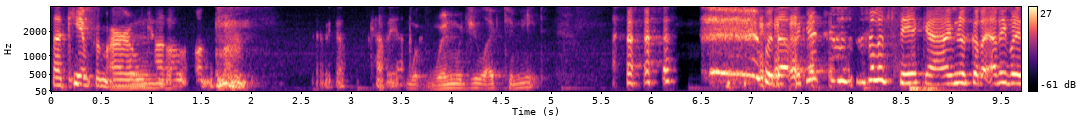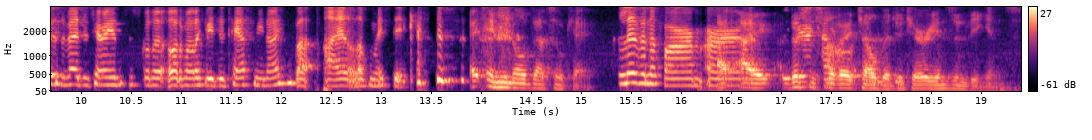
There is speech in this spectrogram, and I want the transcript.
That came from our own When- cattle on the farm. There we go. Caveat. Wh- When would you like to meet? Would that be good? Fillet- steak. Uh, I'm just gonna. Anybody that's a vegetarian is just gonna automatically detest me now. But I love my steak. A- And you know that's okay. Live in a farm, or I, I this is what I tell vegetarians and vegans.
